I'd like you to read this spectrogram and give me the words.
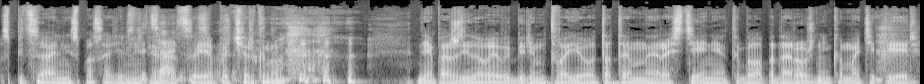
Специальной спасательной Специальной операции, я подчеркну. Не, подожди, давай выберем твое тотемное растение. Ты была подорожником, а теперь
